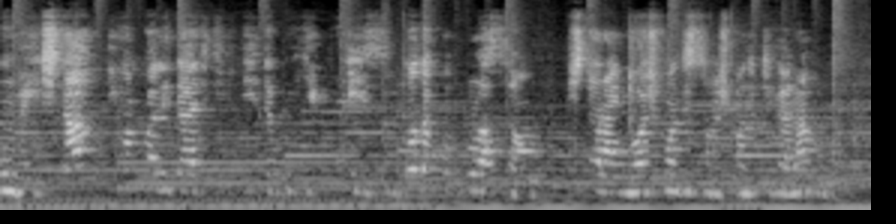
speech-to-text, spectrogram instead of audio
um bem-estar e uma qualidade de vida, porque com isso toda a população estará em boas condições quando estiver na rua.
